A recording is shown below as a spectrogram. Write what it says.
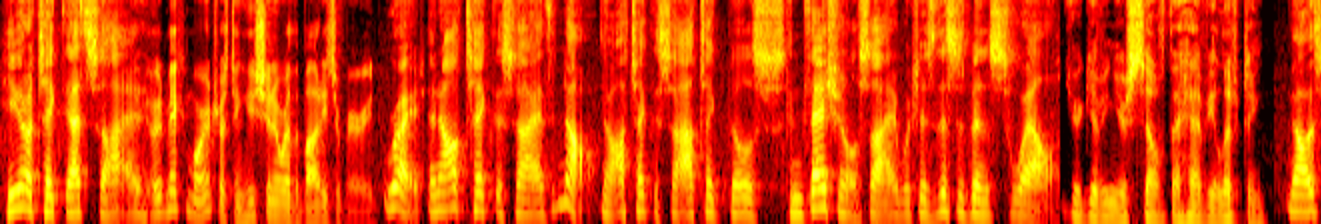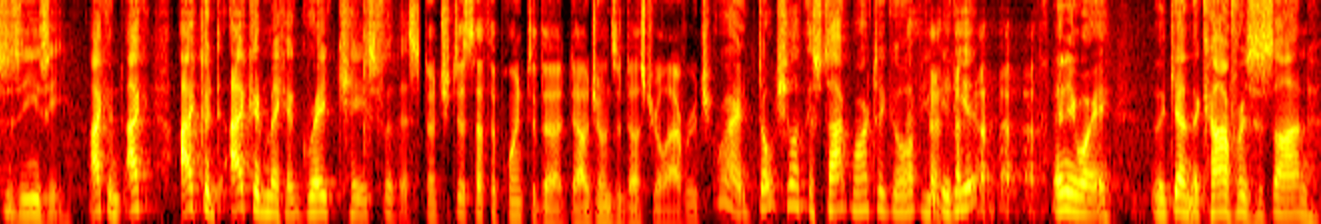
He ought to take that side. It would make it more interesting. He should know where the bodies are buried. Right. And I'll take the side. No, no, I'll take the side. I'll take Bill's conventional side, which is this has been swell. You're giving yourself the heavy lifting. No, this is easy. I can, I, I could, I could make a great case for this. Don't you just have to point to the Dow Jones Industrial Average? Right. Don't you like the stock market to go up, you idiot? anyway, again, the conference is on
